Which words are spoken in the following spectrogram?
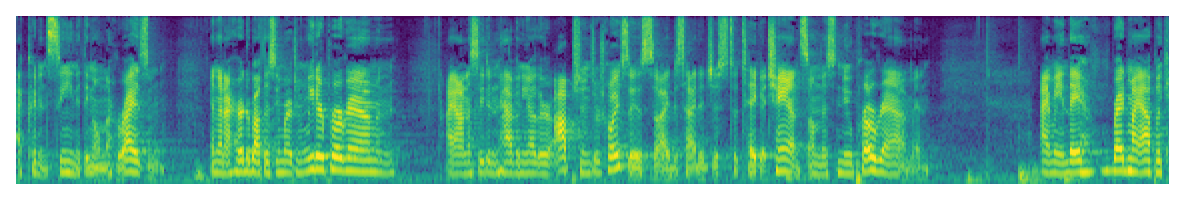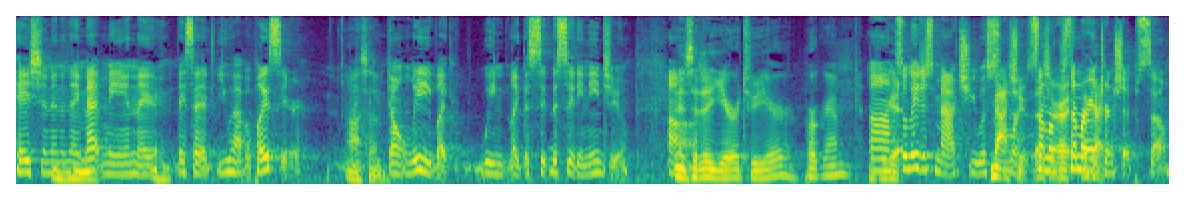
I couldn't see anything on the horizon. And then I heard about this emerging leader program, and I honestly didn't have any other options or choices, so I decided just to take a chance on this new program. And I mean, they read my application and then they mm-hmm. met me and they mm-hmm. they said you have a place here. Like, Awesome. don't leave. Like we like the the city needs you. And is it a year or two year program? Um, so they just match you with Match summer you. Summer, right. summer Okay. internships. So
